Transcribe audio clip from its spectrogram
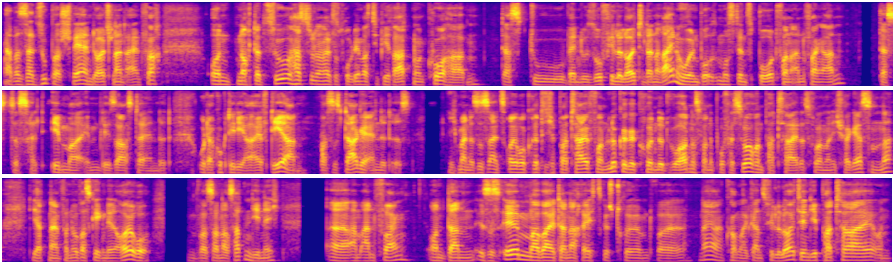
Aber es ist halt super schwer in Deutschland einfach. Und noch dazu hast du dann halt das Problem, was die Piraten und Co. haben, dass du, wenn du so viele Leute dann reinholen musst ins Boot von Anfang an, dass das halt immer im Desaster endet. Oder guck dir die AfD an, was es da geendet ist. Ich meine, das ist als eurokritische Partei von Lücke gegründet worden. Das war eine Professorenpartei, das wollen wir nicht vergessen. Ne? Die hatten einfach nur was gegen den Euro. Was anderes hatten die nicht äh, am Anfang. Und dann ist es immer weiter nach rechts geströmt, weil, naja, kommen halt ganz viele Leute in die Partei und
